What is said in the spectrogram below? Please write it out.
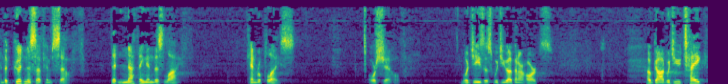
And the goodness of himself that nothing in this life can replace or shelve. Lord Jesus, would you open our hearts? Oh God, would you take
